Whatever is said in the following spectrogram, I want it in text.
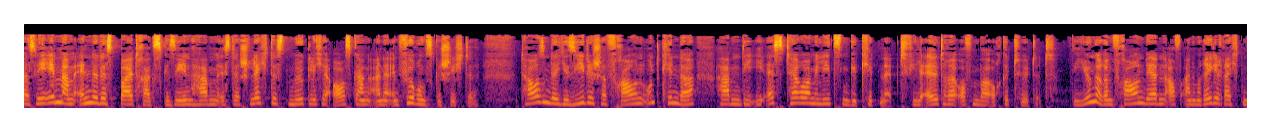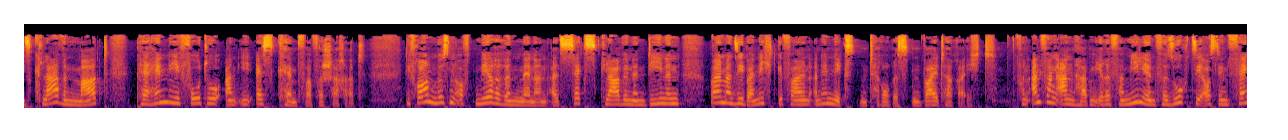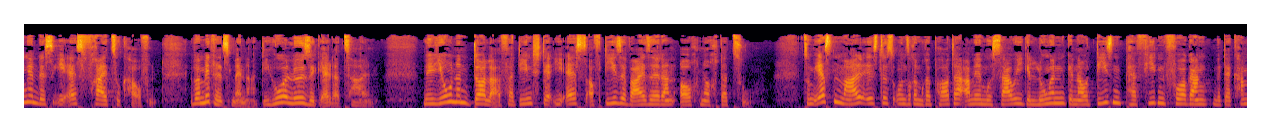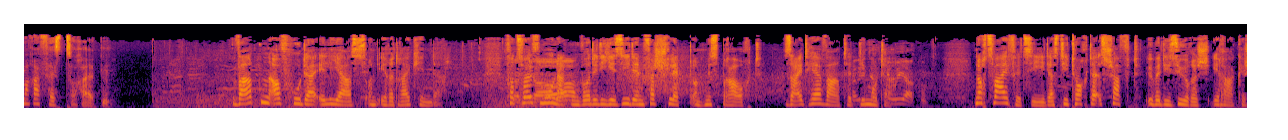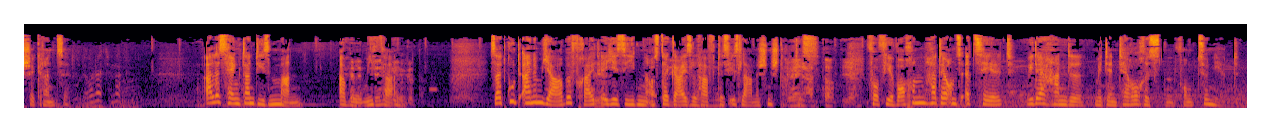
Was wir eben am Ende des Beitrags gesehen haben, ist der schlechtestmögliche Ausgang einer Entführungsgeschichte. Tausende jesidischer Frauen und Kinder haben die IS-Terrormilizen gekidnappt, viele ältere offenbar auch getötet. Die jüngeren Frauen werden auf einem regelrechten Sklavenmarkt per Handyfoto an IS-Kämpfer verschachert. Die Frauen müssen oft mehreren Männern als Sexsklavinnen dienen, weil man sie bei Nichtgefallen an den nächsten Terroristen weiterreicht. Von Anfang an haben ihre Familien versucht, sie aus den Fängen des IS freizukaufen. Über Mittelsmänner, die hohe Lösegelder zahlen. Millionen Dollar verdient der IS auf diese Weise dann auch noch dazu. Zum ersten Mal ist es unserem Reporter Amir Moussaoui gelungen, genau diesen perfiden Vorgang mit der Kamera festzuhalten. Warten auf Huda Elias und ihre drei Kinder. Vor zwölf Monaten wurde die Jesidin verschleppt und missbraucht. Seither wartet die Mutter. Noch zweifelt sie, dass die Tochter es schafft über die syrisch-irakische Grenze. Alles hängt an diesem Mann, Abu Mithal. Seit gut einem Jahr befreit er Jesiden aus der Geiselhaft des Islamischen Staates. Vor vier Wochen hat er uns erzählt, wie der Handel mit den Terroristen funktioniert.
